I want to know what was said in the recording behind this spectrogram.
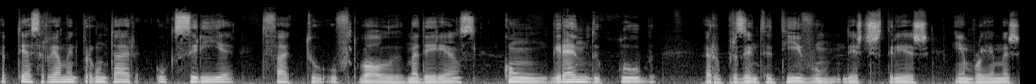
apetece realmente perguntar o que seria, de facto, o futebol madeirense com um grande clube representativo destes três emblemas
